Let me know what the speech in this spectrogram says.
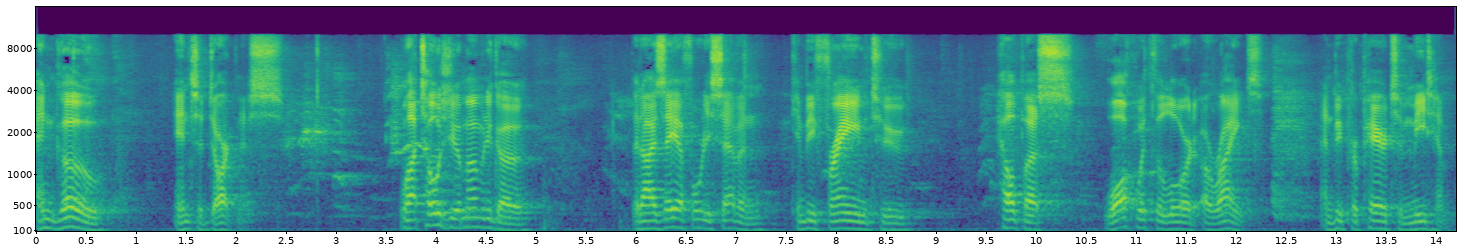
and go into darkness. Well, I told you a moment ago that Isaiah 47 can be framed to help us walk with the Lord aright and be prepared to meet him.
